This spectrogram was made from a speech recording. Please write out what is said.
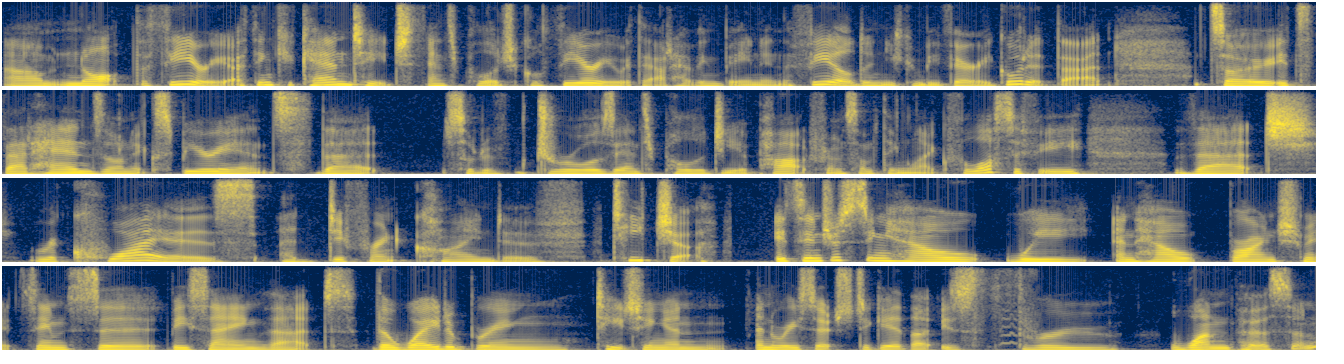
um, not the theory. I think you can teach anthropological theory without having been in the field, and you can be very good at that. So it's that hands on experience that sort of draws anthropology apart from something like philosophy that requires a different kind of teacher. It's interesting how we and how Brian Schmidt seems to be saying that the way to bring teaching and, and research together is through one person.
